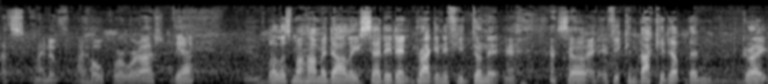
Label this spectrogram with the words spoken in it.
that's kind of, I hope, where we're at. Yeah. Well, as Muhammad Ali said, it ain't bragging if you've done it. so Right. if you can back it up, then great.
